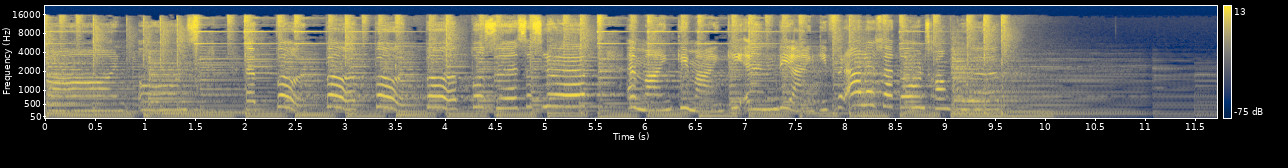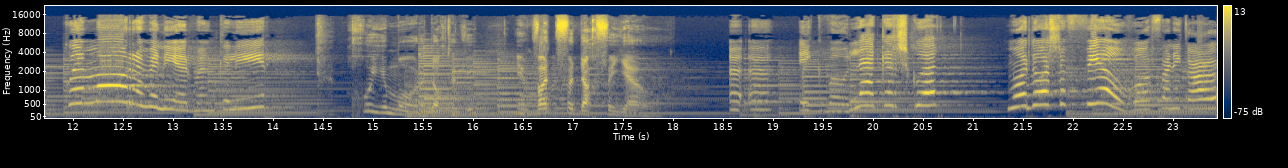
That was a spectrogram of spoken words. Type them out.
gaan ons 'n pot pot pot pot pot soos ons loop. 'n Mandjie mandjie in die handjie vir alles wat ons gaan koop. Goeiemôre meneer winkelier. Goeiemôre, dogtertjie. En wat vandag vir jou? Uh uh, ek wou lekker skoot, maar daar's soveel waarvan ek hou.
